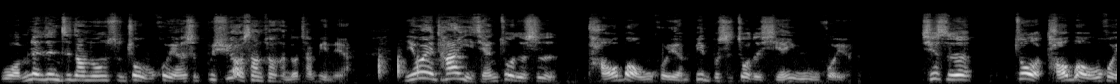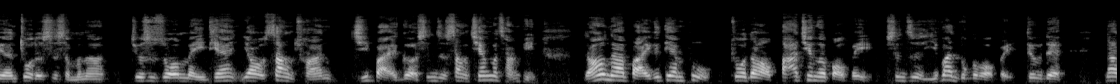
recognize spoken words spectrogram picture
我们的认知当中是做无货源是不需要上传很多产品的呀，因为他以前做的是淘宝无货源，并不是做的闲鱼无货源。其实。做淘宝无货源做的是什么呢？就是说每天要上传几百个甚至上千个产品，然后呢把一个店铺做到八千个宝贝甚至一万多个宝贝，对不对？那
